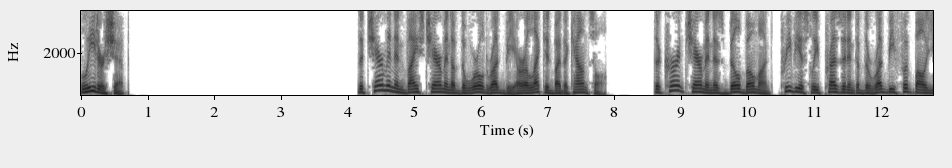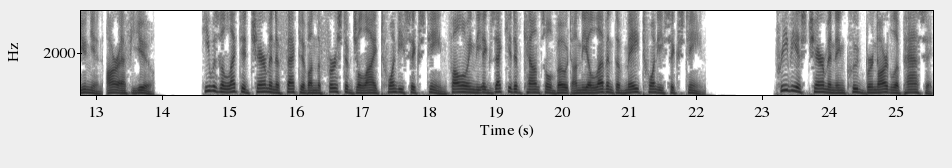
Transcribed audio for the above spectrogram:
Leadership The chairman and vice-chairman of the World Rugby are elected by the Council. The current chairman is Bill Beaumont, previously president of the Rugby Football Union. He was elected chairman effective on 1 July 2016 following the Executive Council vote on of May 2016. Previous chairmen include Bernard Lapasset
